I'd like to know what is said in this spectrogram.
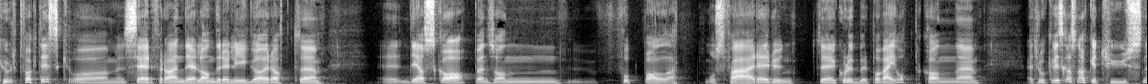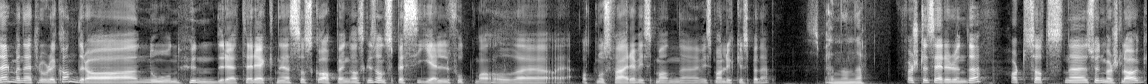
kult, faktisk. Og ser fra en del andre ligaer at det å skape en sånn fotballatmosfære rundt klubber på vei opp kan jeg tror ikke vi skal snakke tusener, men jeg tror det kan dra noen hundre til Reknes og skape en ganske sånn spesiell fotballatmosfære hvis man, hvis man lykkes med det. Spennende. Første serierunde. Hardtsatsende sunnmørslag.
